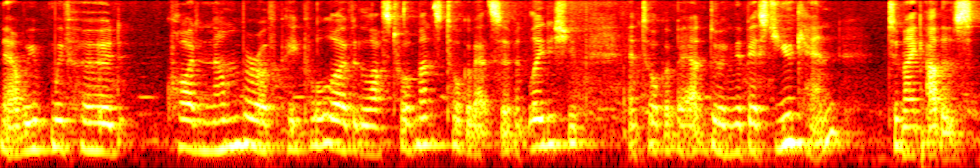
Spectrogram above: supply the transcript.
Now, we, we've heard quite a number of people over the last 12 months talk about servant leadership and talk about doing the best you can to make others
